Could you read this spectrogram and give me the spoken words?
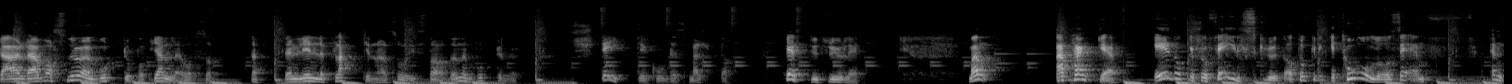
Der, der var snøen borte på fjellet også. Den lille flekken jeg så i stad, den er borte nå. Steike hvor det smelter. Helt utrolig. Men jeg tenker, er dere så feilskrudd at dere ikke tåler å se en, en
